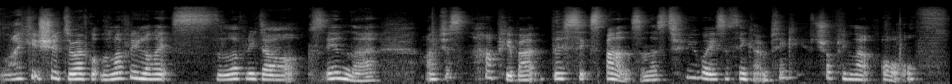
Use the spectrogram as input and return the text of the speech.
like it should do. I've got the lovely lights, the lovely darks in there. I'm just happy about this expanse and there's two ways of thinking. I'm thinking of chopping that off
